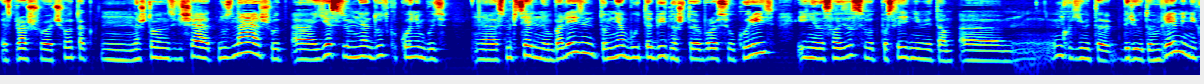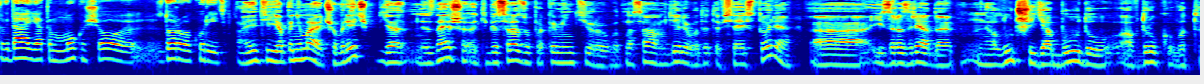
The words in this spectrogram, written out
Я спрашиваю, а что так? На что он отвечает, ну, знаешь, вот, а, если у меня идут какой-нибудь смертельную болезнь, то мне будет обидно, что я бросил курить и не насладился вот последними там э, ну, какими-то периодом времени, когда я там мог еще здорово курить. А эти, я понимаю, о чем речь. Я, знаешь, тебе сразу прокомментирую. Вот на самом деле вот эта вся история э, из разряда «лучше я буду, а вдруг вот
